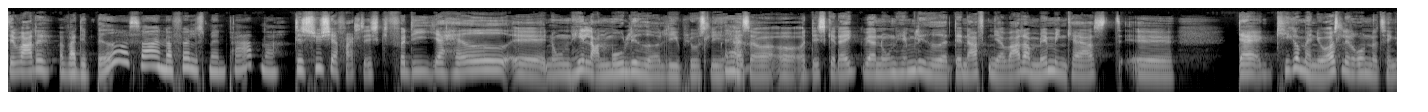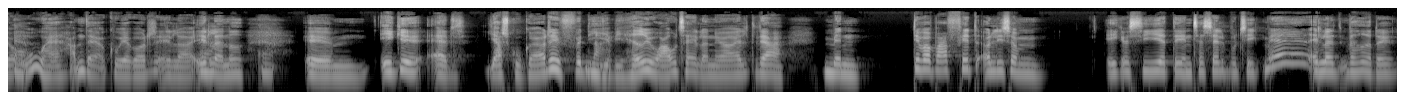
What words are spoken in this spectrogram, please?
Det var det. Og var det bedre så, end at følges med en partner? Det synes jeg faktisk, fordi jeg havde øh, nogle helt andre muligheder lige pludselig. Ja. Altså, og, og det skal da ikke være nogen hemmelighed, at den aften, jeg var der med min kæreste, øh, der kigger man jo også lidt rundt og tænker, Ja. uha, ham der kunne jeg godt, eller et Ja. eller andet. Ja. Øhm, ikke at jeg skulle gøre det, fordi Nej. Nej. vi havde jo aftalerne og alt det der, men det var bare fedt at ligesom, ikke at sige, at det er en tag butik men, eller hvad hedder det,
